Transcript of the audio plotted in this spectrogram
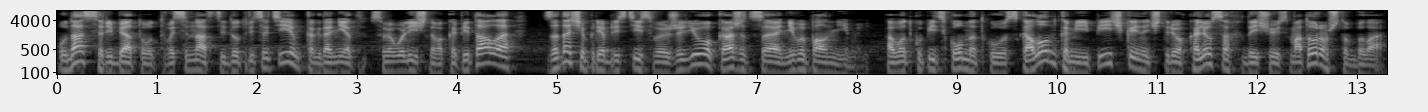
У нас, ребят от 18 до 30, когда нет своего личного капитала, задача приобрести свое жилье кажется невыполнимой. А вот купить комнатку с колонками и печкой на четырех колесах, да еще и с мотором, чтобы была,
